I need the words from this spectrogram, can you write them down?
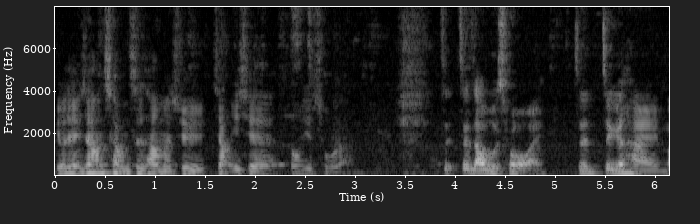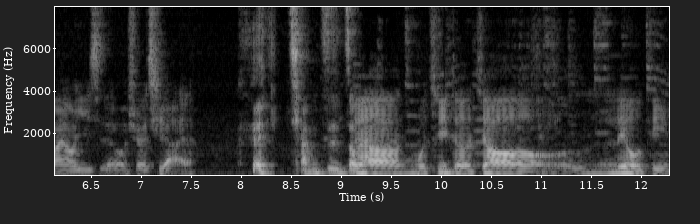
有点像强制他们去讲一些东西出来。这这招不错哎，这这个还蛮有意思的，我学起来了。强制重对啊，我记得叫六顶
